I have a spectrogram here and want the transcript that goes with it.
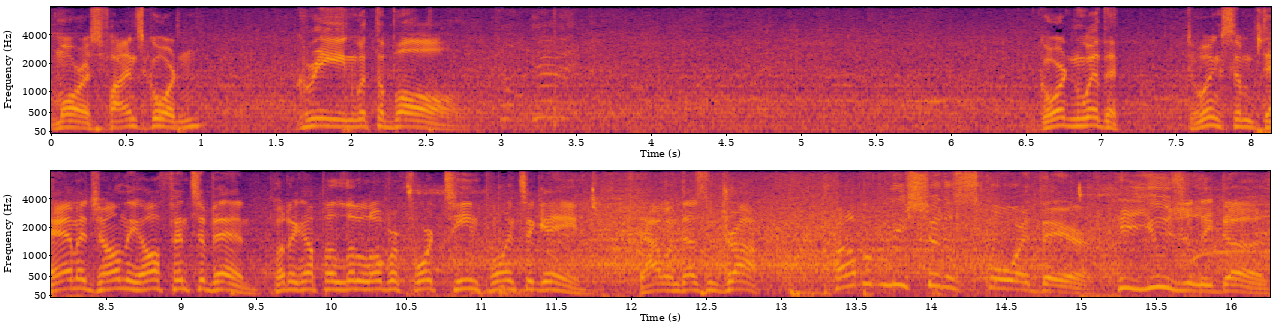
Morris finds Gordon. Green with the ball. Gordon with it. Doing some damage on the offensive end. Putting up a little over 14 points a game. That one doesn't drop. Probably should have scored there. He usually does.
